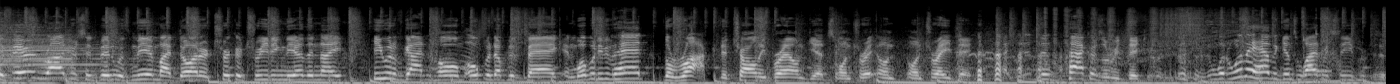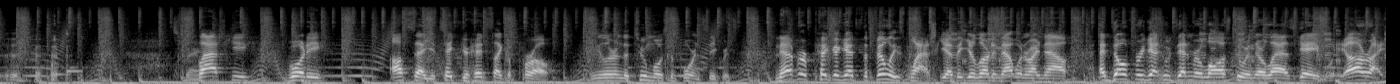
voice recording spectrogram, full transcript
if Aaron Rodgers had been with me and my daughter trick or treating the other night, he would have gotten home, opened up his bag, and what would he have had? The rock that Charlie Brown gets on tra- on, on trade day. the, the Packers are ridiculous. This is, what, what do they have against wide receivers? Plaschke, Woody, I'll say you take your hits like a pro. And you learn the two most important secrets. Never pick against the Phillies, Plaschke. I think you're learning that one right now. And don't forget who Denver lost to in their last game, Woody. All right,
